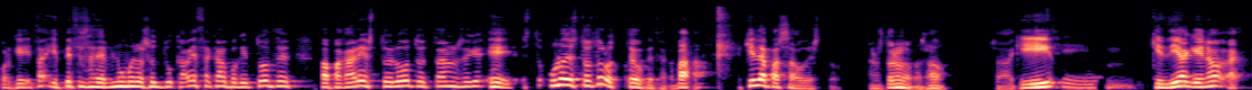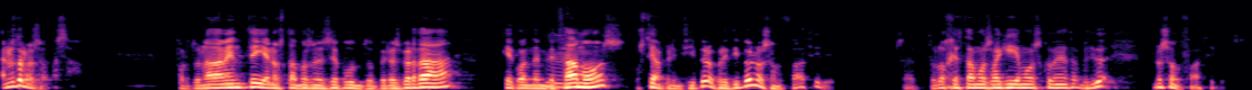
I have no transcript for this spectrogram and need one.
Porque y empiezas a hacer números en tu cabeza, claro, porque entonces, para pagar esto, el otro, tal, no sé qué, eh, uno de estos dos los tengo que cerrar. Va, ¿a quién le ha pasado esto? A nosotros nos ha pasado. O sea, aquí, mm, quien diga que no, a nosotros nos ha pasado. Afortunadamente ya no estamos en ese punto, pero es verdad que cuando mm. empezamos, hostia, al principio, los principios no son fáciles. O sea, todos los que estamos aquí hemos comenzado al principio, no son fáciles.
